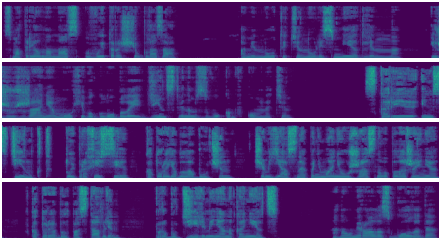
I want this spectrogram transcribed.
смотрел на нас, вытаращив глаза — а минуты тянулись медленно, и жужжание мухи в углу было единственным звуком в комнате. Скорее инстинкт той профессии, которой я был обучен, чем ясное понимание ужасного положения, в которое был поставлен, пробудили меня наконец. Она умирала с голода.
